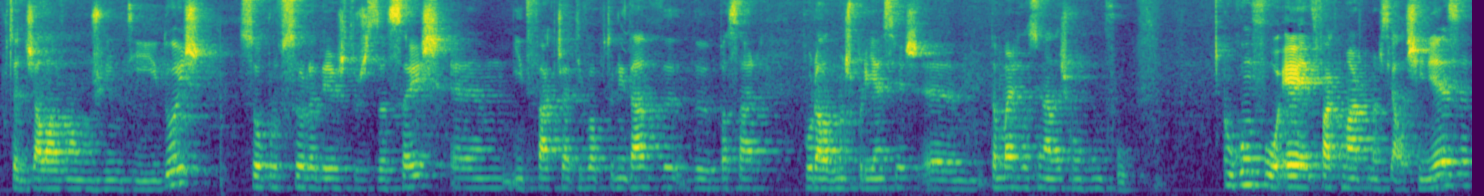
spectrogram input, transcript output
portanto, já lá vão uns 22. Sou professora desde os 16 eh, e de facto já tive a oportunidade de, de passar por algumas experiências eh, também relacionadas com o Kung Fu. O Kung Fu é de facto uma arte marcial chinesa.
